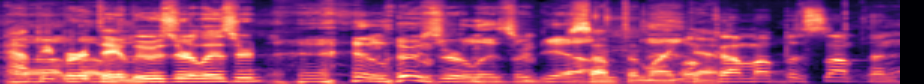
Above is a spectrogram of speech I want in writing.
Happy birthday, loser lizard. loser lizard. Yeah, Something like that. We'll come up with something.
